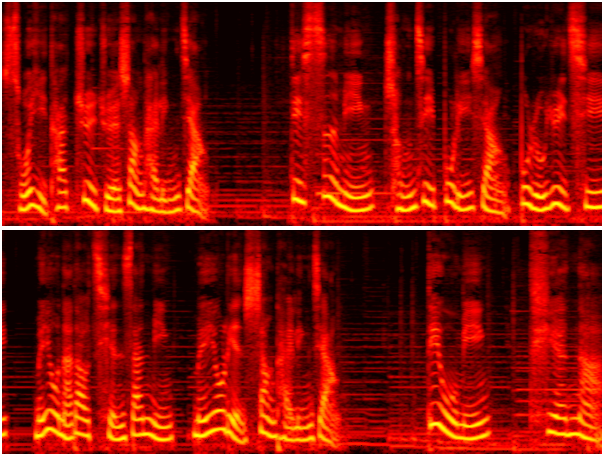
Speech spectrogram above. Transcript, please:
所以他拒绝上台领奖。第四名成绩不理想，不如预期，没有拿到前三名，没有脸上台领奖。第五名。天哪，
